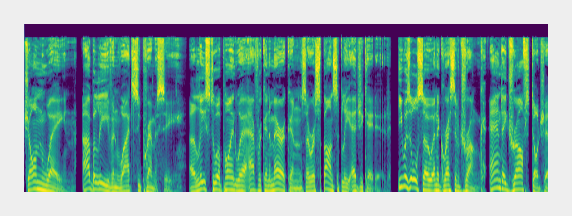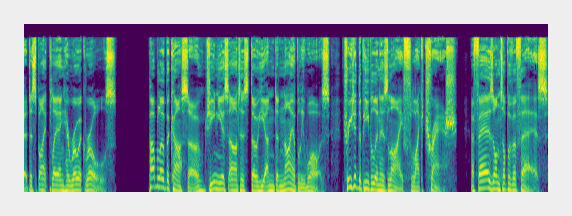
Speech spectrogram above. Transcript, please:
John Wayne. I believe in white supremacy, at least to a point where African Americans are responsibly educated. He was also an aggressive drunk and a draft dodger despite playing heroic roles. Pablo Picasso, genius artist though he undeniably was, treated the people in his life like trash. Affairs on top of affairs.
